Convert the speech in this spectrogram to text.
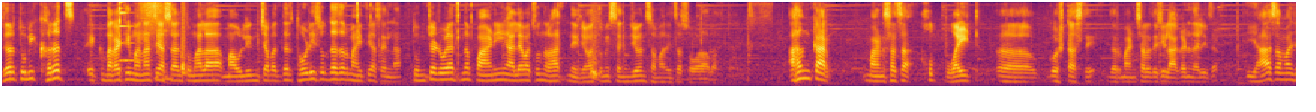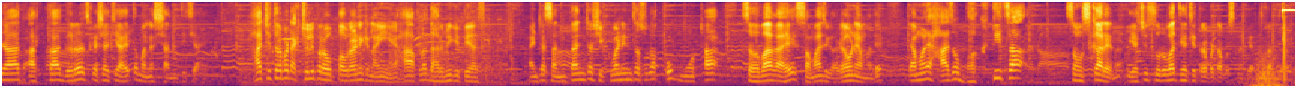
जर तुम्ही खरंच एक मराठी मनाचे असाल तुम्हाला माऊलींच्या बद्दल थोडी सुद्धा जर माहिती असेल ना तुमच्या डोळ्यातनं पाणी आल्या वाचून राहत नाही जेव्हा तुम्ही संजीवन समाधीचा सोहळा बघता. अहंकार माणसाचा खूप वाईट गोष्ट असते जर माणसाला त्याची लागण झाली तर. ह्या समाजात आत्ता गरज कशाची आहे तर मनशांतीची आहे. हा चित्रपट ॲक्च्युली प्र पौराणिक नाही आहे हा आपला धार्मिक इतिहास आहे. आणि त्या संतांच्या शिकवणींचा सुद्धा खूप मोठा सहभाग आहे समाज घडवण्यामध्ये. त्यामुळे हा जो भक्तीचा संस्कार आहे ना याची सुरुवात या चित्रपटापासून करतो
